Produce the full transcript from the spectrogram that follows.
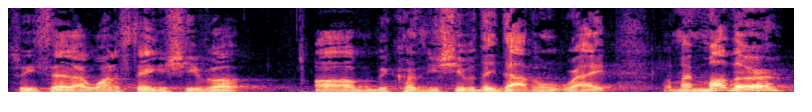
So he said, I want to stay in yeshiva, um, because in yeshiva they daven, right? But my mother,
